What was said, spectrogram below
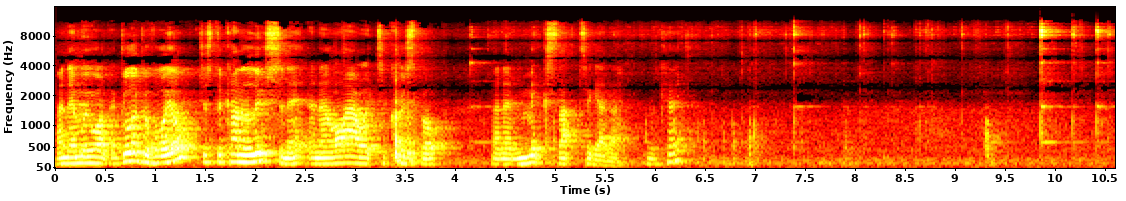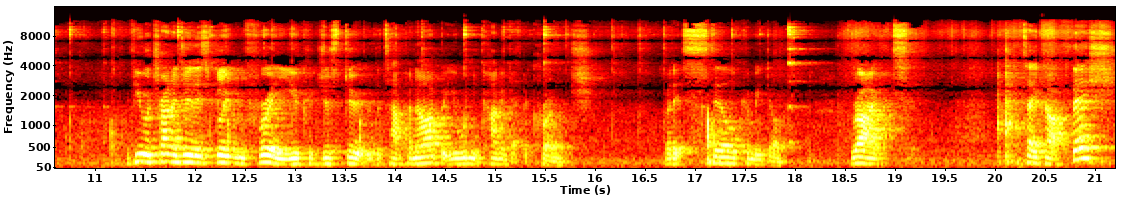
And then we want a glug of oil just to kind of loosen it and allow it to crisp up, and then mix that together. Okay. If you were trying to do this gluten-free, you could just do it with the tapenade, but you wouldn't kind of get the crunch. But it still can be done. Right, take our fish,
